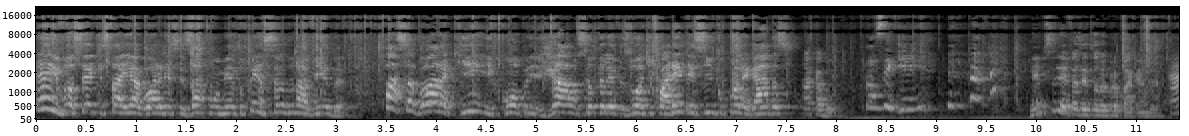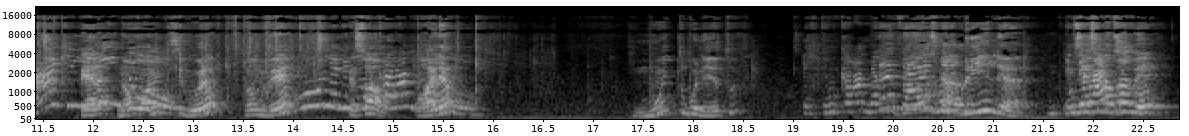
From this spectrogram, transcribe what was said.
Ei, você que está aí agora nesse exato momento pensando na vida, passa agora aqui e compre já o seu televisor de 45 polegadas. Acabou. Consegui. Nem precisei fazer toda a propaganda. Ai, que lindo. Pera, não come, segura. Vamos ver. Olha, ele Pessoal, olha. Muito bonito. Ele tem um caramelo É em mesmo, volta. ele brilha. Não É sei se dá pra ver.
